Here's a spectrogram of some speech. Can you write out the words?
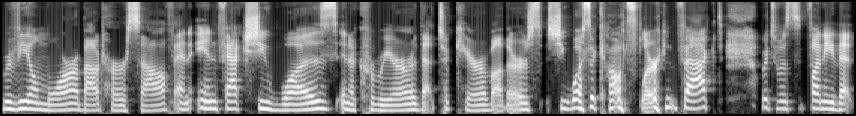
reveal more about herself. And in fact, she was in a career that took care of others. She was a counselor, in fact, which was funny that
